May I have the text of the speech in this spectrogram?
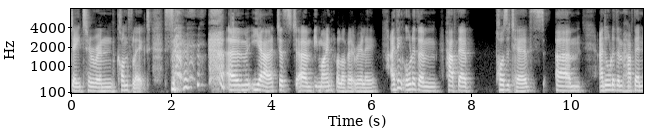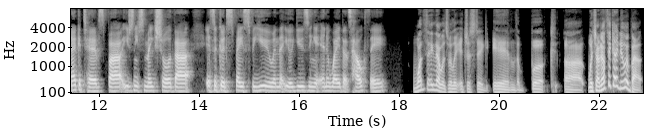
data and conflict. So, um, yeah, just um, be mindful of it, really. I think all of them have their positives um, and all of them have their negatives, but you just need to make sure that it's a good space for you and that you're using it in a way that's healthy. One thing that was really interesting in the book, uh, which I don't think I knew about,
